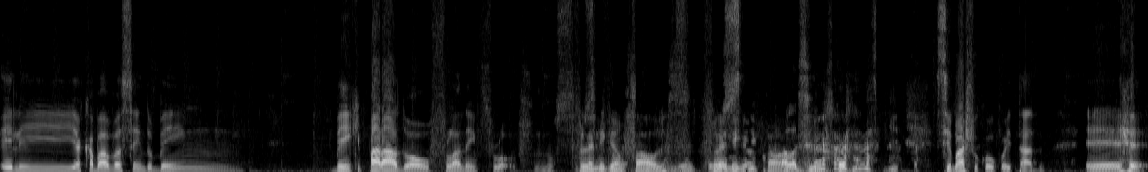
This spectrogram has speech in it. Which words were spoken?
ele acabava sendo bem bem equiparado ao Flanagan Flo, Flanagan Fowler. Flanagan Fowler. Se machucou, coitado. É,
